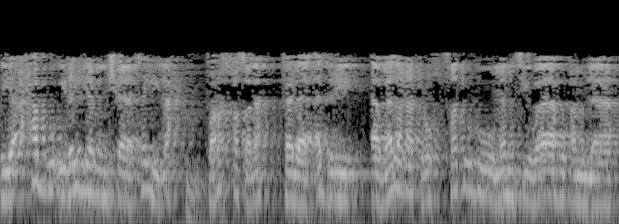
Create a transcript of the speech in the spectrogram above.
هي أحب إلي من شاتي لحم. فرخص له فلا أدري أبلغت رخصته من سواه أم لا.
